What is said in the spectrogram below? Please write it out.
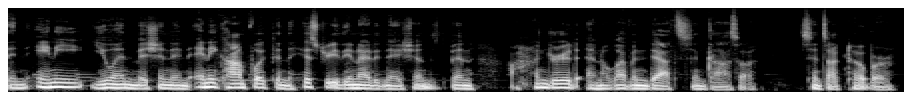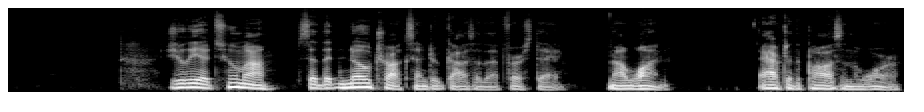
than any UN mission in any conflict in the history of the United Nations. It's been 111 deaths in Gaza since October. Juliette Touma said that no trucks entered Gaza that first day, not one, after the pause in the war.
